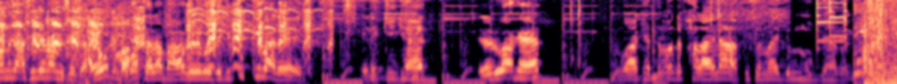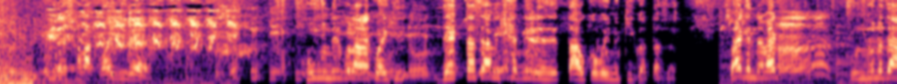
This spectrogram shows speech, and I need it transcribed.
মানুষ আসলে মানুষ ভাড়া করে কি পুকি মারে? এটা কি খেত? এটা রুয়া খেত। রোয়া খেতে মধ্যে না পিছন মাই দিবি মুখ দেখা যাবে শালা কয় কি রে? হুমন্দির বলারা কয় কি? দেখতাছে আমি খেত নিয়ে তাও কব ইনু কি করতাছ। ভাই কিন্তু ভাই কোন ধরনের যা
